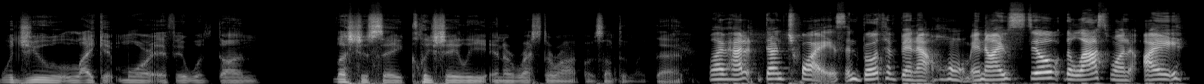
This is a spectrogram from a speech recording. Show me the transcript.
would you like it more if it was done let's just say clichely in a restaurant or something like that. Well i've had it done twice and both have been at home and i still the last one i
